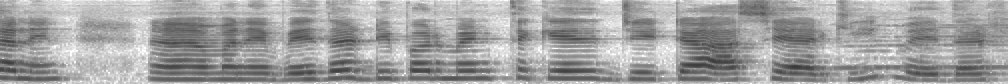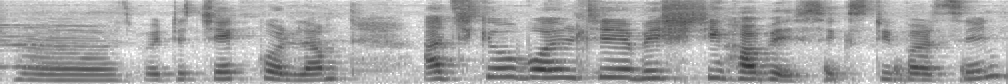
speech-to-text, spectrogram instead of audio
জানেন? মানে ওয়েদার ডিপার্টমেন্ট থেকে যেটা আসে আর কি ওয়েদার ওইটা চেক করলাম। আজকেও বলছে বৃষ্টি হবে সিক্সটি পারসেন্ট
